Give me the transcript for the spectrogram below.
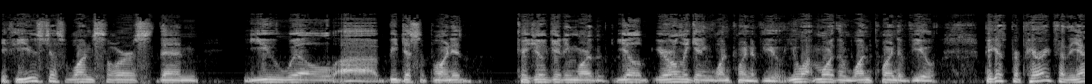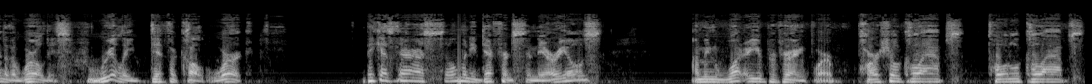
If you use just one source, then you will uh, be disappointed because you're getting more than you'll you're only getting one point of view. You want more than one point of view because preparing for the end of the world is really difficult work because there are so many different scenarios. I mean, what are you preparing for? Partial collapse, total collapse,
